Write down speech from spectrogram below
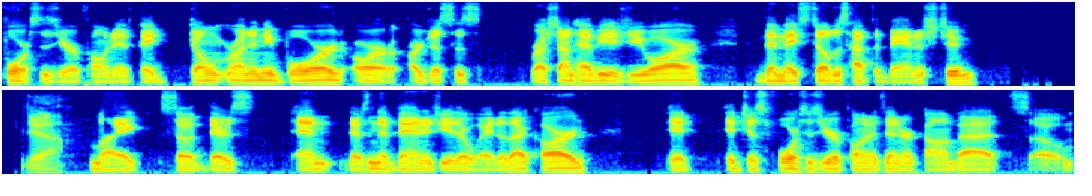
forces your opponent. If they don't run any board or are just as rush down heavy as you are, then they still just have to banish two. Yeah. Like so there's and there's an advantage either way to that card. It it just forces your opponent to enter combat. So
